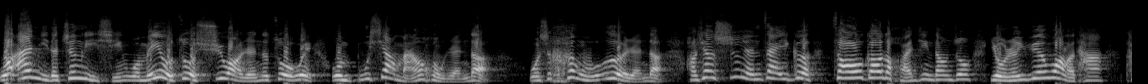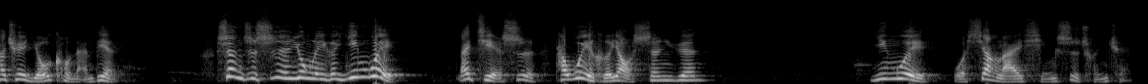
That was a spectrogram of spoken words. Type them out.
我按你的真理行，我没有做虚妄人的座位，我们不像蛮哄人的，我是恨无恶人的。好像诗人在一个糟糕的环境当中，有人冤枉了他，他却有口难辩。甚至诗人用了一个“因为”来解释他为何要申冤。因为我向来行事纯全。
